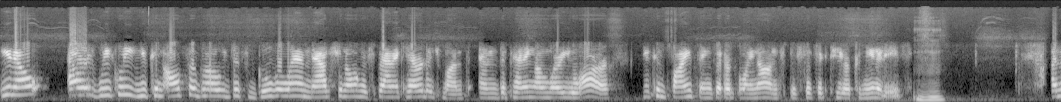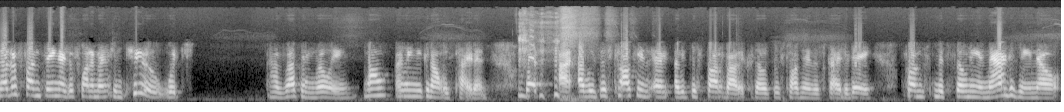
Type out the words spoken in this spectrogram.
you know, LA Weekly, you can also go just Google in National Hispanic Heritage Month, and depending on where you are, you can find things that are going on specific to your communities. Mm-hmm. Another fun thing I just want to mention, too, which has nothing really. Well, I mean, you can always tie it in. But I, I was just talking, and I just thought about it because I was just talking to this guy today from Smithsonian Magazine. Now,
